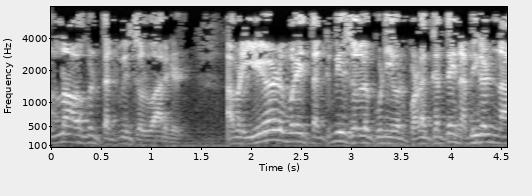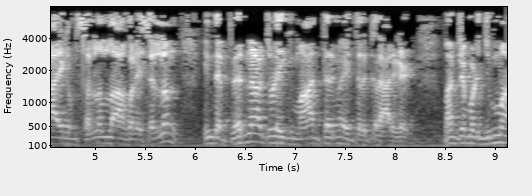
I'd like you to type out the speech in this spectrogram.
அல்லாஹ் அக்பர் தக்பீர் சொல்வார்கள். அப்படி ஏழு முறை தக்பீர் சொல்லக்கூடிய ஒரு பழக்கத்தை நபிகள் நாயகம் ஸல்லல்லாஹு அலை வஸல்லம் இந்த பெருநாள் தொழுகைக்கு மாத்திரமே வைத்திருக்கிறார்கள். மற்றபடி ஜும்மா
